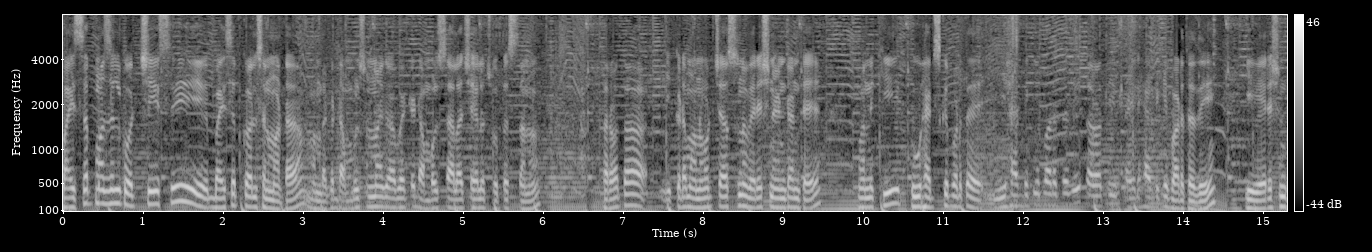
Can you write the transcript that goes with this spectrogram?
బైసెప్ మజిల్కి వచ్చేసి బైసెప్ కర్ల్స్ అనమాట మన దగ్గర డంబుల్స్ ఉన్నాయి కాబట్టి డంబుల్స్ ఎలా చేయాలో చూపిస్తాను. తర్వాత ఇక్కడ మనోట్ చేస్తున్న వేరియేషన్ ఏంటంటే మనకి టూ హెడ్స్కి పడతాయి ఈ హెడ్కి పడుతుంది తర్వాత ఈ సైడ్ హెడ్కి పడుతుంది. ఈ వేరియేషన్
